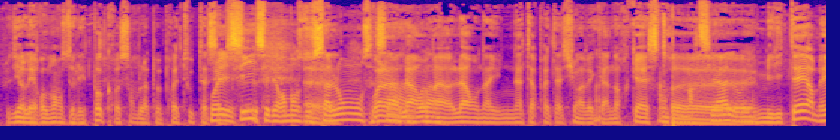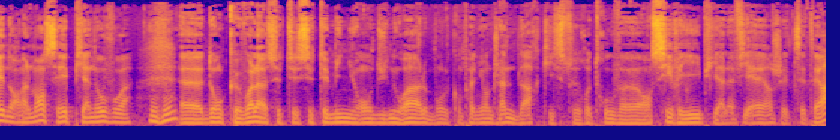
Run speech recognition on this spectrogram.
je veux dire, les romances de l'époque ressemblent à peu près tout à celle-ci. c'est des romances de euh, salon, c'est voilà, ça. Là, on a, là, on a une interprétation avec un orchestre martial, euh, militaire, mais normalement c'est piano-voix. Mhm. Euh, donc voilà, c'était mignon, du noir, le bon le compagnon de Jeanne d'Arc qui se retrouve en Syrie, puis à la Vierge, etc.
